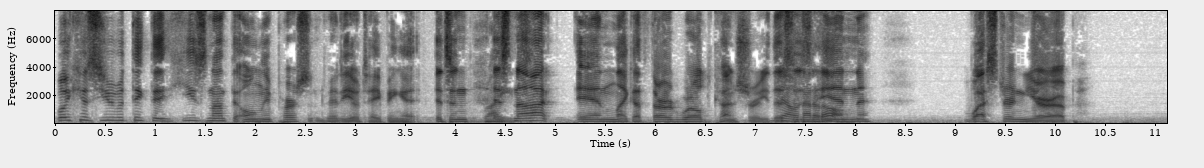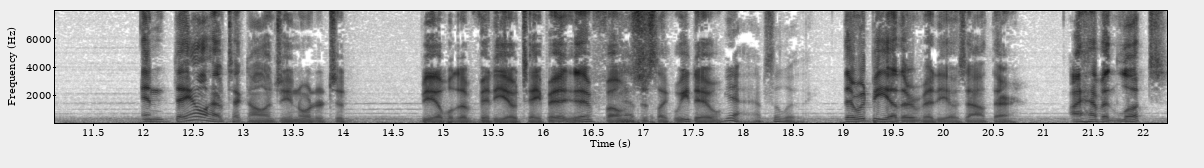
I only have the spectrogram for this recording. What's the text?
Well, because you would think that he's not the only person videotaping it. It's in. Right. It's not in like a third world country. This No, is not at all. in Western Europe, and they all have technology in order to be able to videotape it. They have phones just like we do. Yeah, absolutely. There would be other videos out there. I haven't looked,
